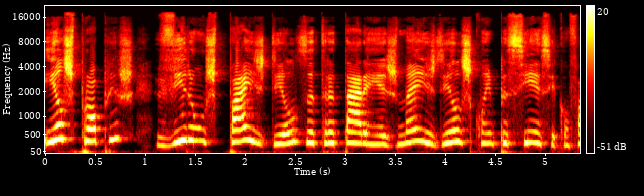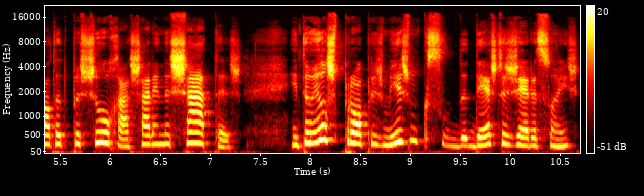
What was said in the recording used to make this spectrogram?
Eles próprios viram os pais deles a tratarem as mães deles com impaciência, com falta de pachorra, acharem-nas chatas. Então eles próprios, mesmo que se, destas gerações,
